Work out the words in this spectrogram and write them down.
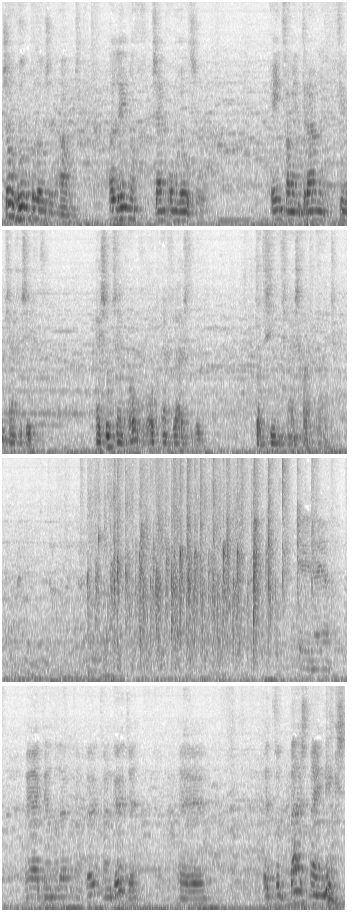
zo hulpeloos en oud. Alleen nog zijn omhulsel. Een van mijn tranen viel op zijn gezicht. Hij sloeg zijn ogen op en fluisterde. Tot ziens, mijn schatbout. En nou ja, ik vind het leuk van, Goethe. Van Goethe. Eh, het verbaast mij niks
